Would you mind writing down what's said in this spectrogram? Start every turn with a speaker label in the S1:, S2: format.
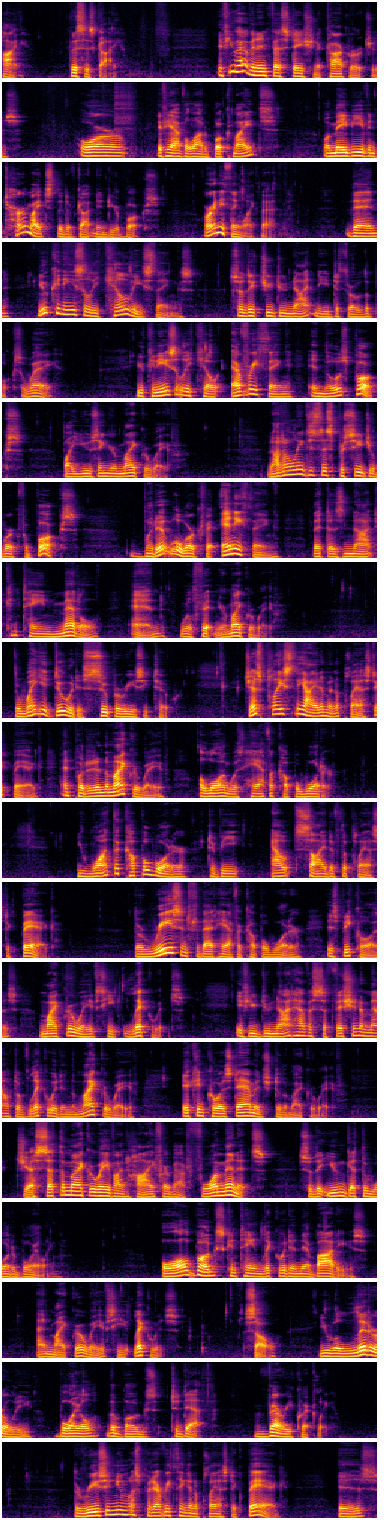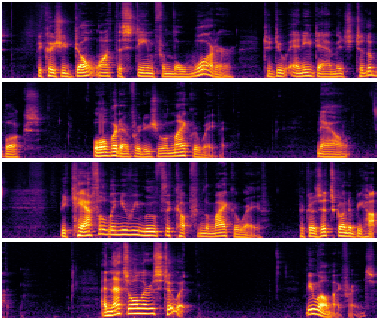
S1: Hi, this is Guy. If you have an infestation of cockroaches, or if you have a lot of book mites, or maybe even termites that have gotten into your books, or anything like that, then you can easily kill these things so that you do not need to throw the books away. You can easily kill everything in those books by using your microwave. Not only does this procedure work for books, but it will work for anything that does not contain metal and will fit in your microwave. The way you do it is super easy too. Just place the item in a plastic bag and put it in the microwave along with half a cup of water. You want the cup of water to be outside of the plastic bag. The reason for that half a cup of water is because microwaves heat liquids. If you do not have a sufficient amount of liquid in the microwave, it can cause damage to the microwave. Just set the microwave on high for about four minutes so that you can get the water boiling. All bugs contain liquid in their bodies, and microwaves heat liquids. So, you will literally boil the bugs to death very quickly. The reason you must put everything in a plastic bag is because you don't want the steam from the water to do any damage to the books or whatever it is you are microwaving. Now, be careful when you remove the cup from the microwave because it's going to be hot. And that's all there is to it. Be well, my friends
